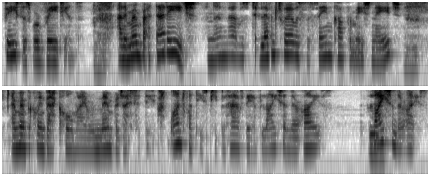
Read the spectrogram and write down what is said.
faces were radiant. Yeah. And I remember at that age, and then that was 11 or 12 was the same confirmation age. Mm-hmm. I remember coming back home and I remembered, I said, I want what these people have. They have light in their eyes. Mm. Light in their eyes.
